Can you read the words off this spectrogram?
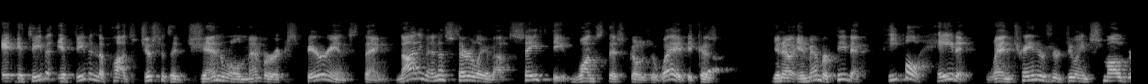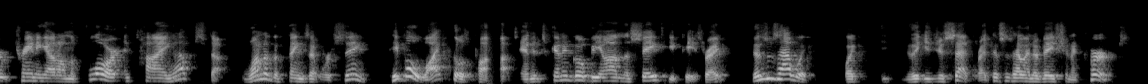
it- it's even it's even the pods just as a general member experience thing, not even necessarily about safety once this goes away, because you know, in member feedback, people hate it when trainers are doing small group training out on the floor and tying up stuff. One of the things that we're seeing, people like those pods, and it's going to go beyond the safety piece, right? This is how we, like that you just said, right? This is how innovation occurs.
